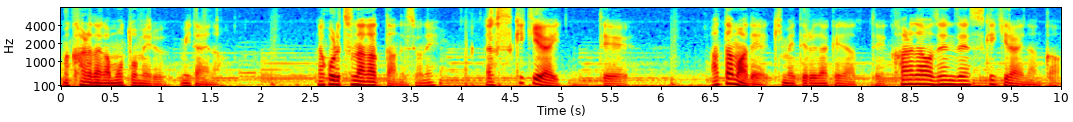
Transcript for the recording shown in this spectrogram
まあ、体が求めるみたいな。これつながったんですよね。だから好き嫌いって頭で決めてるだけであって体は全然好き嫌いなんか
